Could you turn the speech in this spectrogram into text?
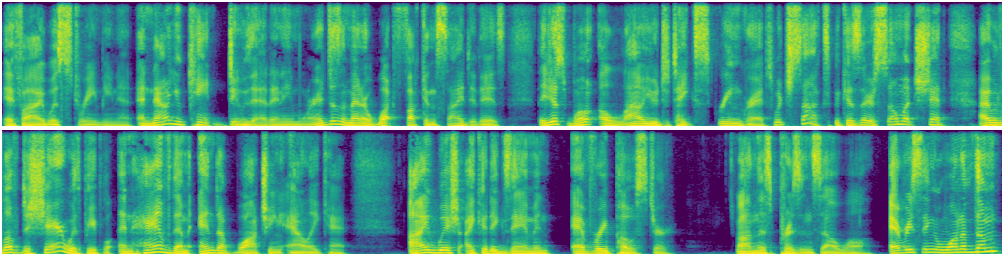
if I was streaming it. And now you can't do that anymore. It doesn't matter what fucking site it is. They just won't allow you to take screen grabs, which sucks because there's so much shit I would love to share with people and have them end up watching Alley Cat. I wish I could examine every poster on this prison cell wall. Every single one of them,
